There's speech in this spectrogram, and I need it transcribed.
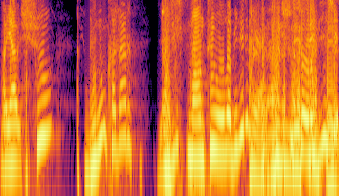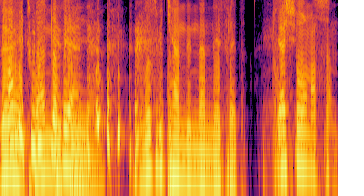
Ya şu bunun kadar turist mantığı olabilir mi yani? Sen şu söylediğin şey tam bir turist lafı yani. ya? Bu nasıl bir kendinden nefret? Turist şu- olmasın.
